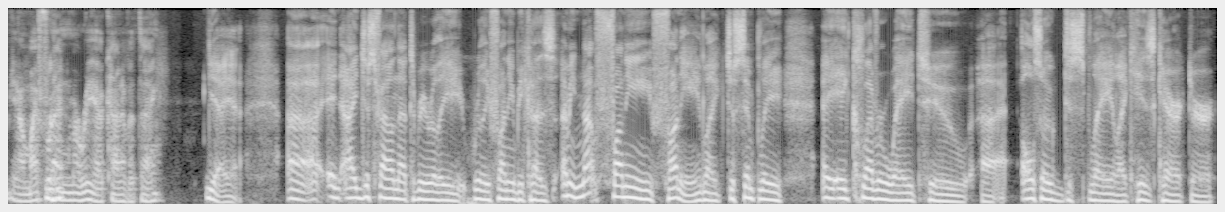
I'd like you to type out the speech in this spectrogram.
you know, my friend mm-hmm. Maria, kind of a thing. Yeah, yeah. Uh, and I just found that to be really, really funny because I mean, not funny, funny, like just simply a, a clever way to uh, also display like his character.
